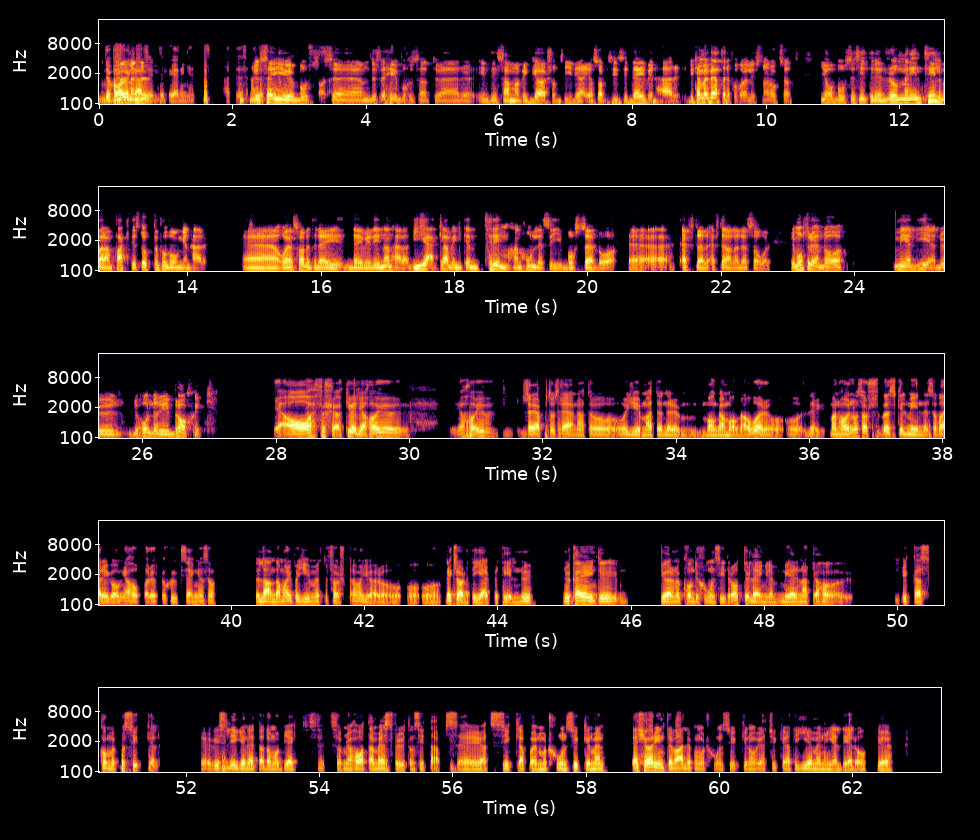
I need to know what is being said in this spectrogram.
Det var Men- väl men kanske du- inte meningen. Att att Du det säger ju Bosse, eh, du säger ju Bosse att du är inte i samma vigör som tidigare. Jag sa precis till David här, vi kan väl berätta det för våra lyssnare också, att jag och Bosse sitter i rummen intill varandra faktiskt, uppe på Vången här. Eh, och jag sa det till dig David innan här, att jäklar vilken trim han håller sig i, Bosse ändå, eh, efter, efter alla dessa år. Det måste du ändå medge, du, du håller dig i bra skick. Ja, försöker väl. Jag har ju, jag har ju löpt och tränat och, och gymmat under många, många år. Och, och det, man har ju någon sorts muskelminne så varje gång jag hoppar upp ur sjuksängen så, så landar man ju på gymmet det första man gör. Och, och, och det är klart att det hjälper till. Nu, nu kan jag inte göra några konditionsidrotter längre mer än att jag har lyckats komma på cykel. Eh, Visserligen ett av de objekt som jag hatar mest förutom situps är att cykla på en motionscykel. Men jag kör intervaller på motionscykeln och jag tycker att det ger mig en hel del och eh,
